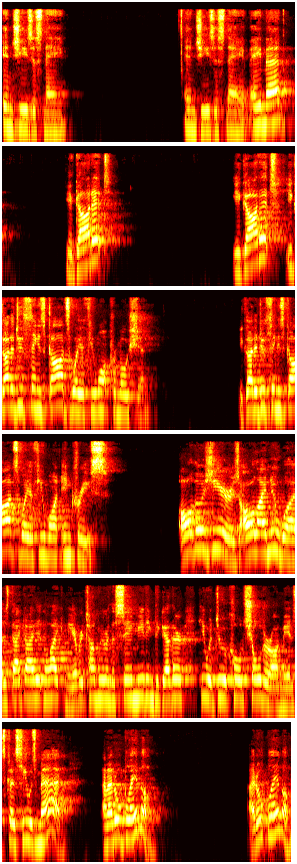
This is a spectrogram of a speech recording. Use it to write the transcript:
In Jesus' name. In Jesus' name. Amen. You got it? You got it? You got to do things God's way if you want promotion. You got to do things God's way if you want increase all those years, all I knew was that guy didn't like me. Every time we were in the same meeting together, he would do a cold shoulder on me. And it's because he was mad. And I don't blame him. I don't blame him.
